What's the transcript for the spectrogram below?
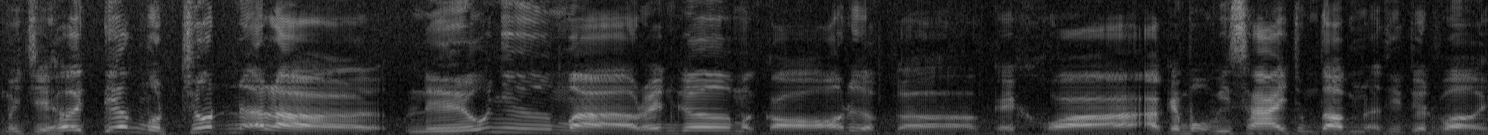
Mình chỉ hơi tiếc một chút nữa là nếu như mà Ranger mà có được uh, cái khóa à cái bộ visa trung tâm nữa thì tuyệt vời.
